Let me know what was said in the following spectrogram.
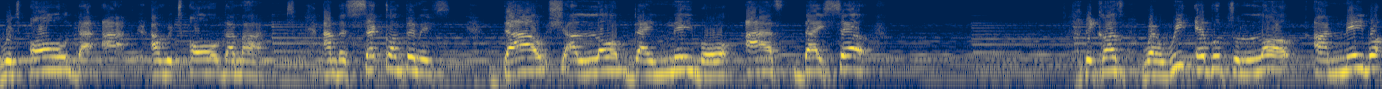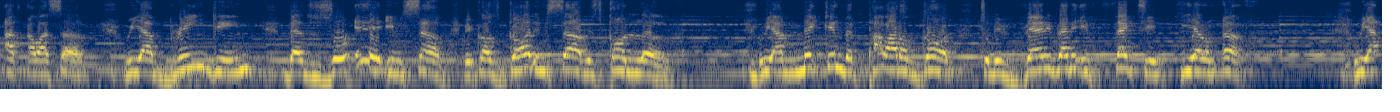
with all thy heart and with all thy might. And the second thing is, Thou shalt love thy neighbor as thyself. Because when we able to love our neighbor as ourselves, we are bringing the Zoe himself, because God himself is called love we are making the power of God to be very, very effective here on earth. We are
